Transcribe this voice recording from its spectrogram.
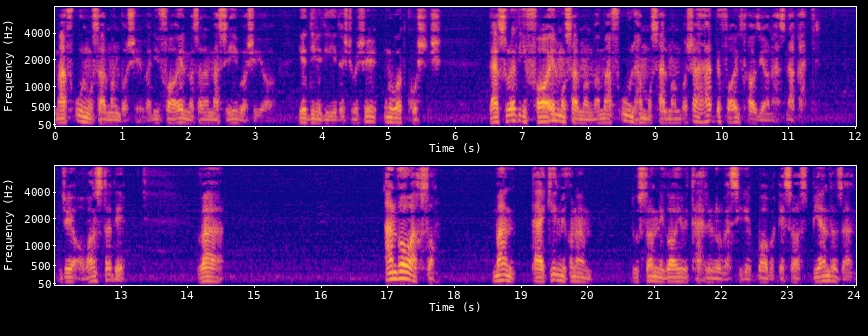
مفعول مسلمان باشه ولی فاعل مثلا مسیحی باشه یا یه دین دیگه داشته باشه اونو باید کشتش در صورتی که فاعل مسلمان و مفعول هم مسلمان باشه حد فاعل تازیان است نه قتل. اینجا آوانس داده و انواع و اقسام. من تأکید می‌کنم دوستان نگاهی به تحریر و وسیله باب قصاص بیاندازند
